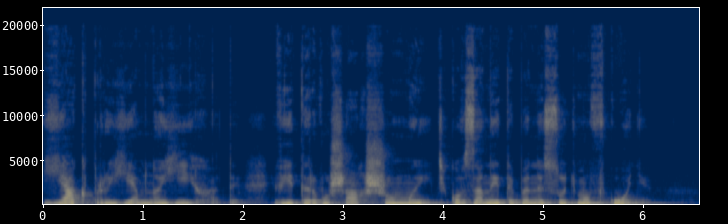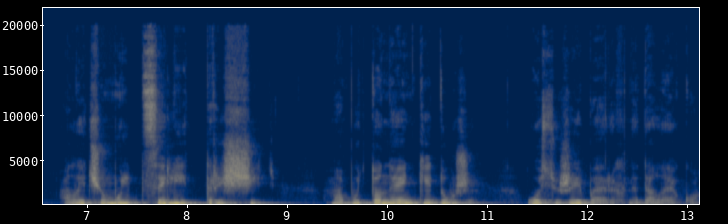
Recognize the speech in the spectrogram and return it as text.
як приємно їхати. Вітер в ушах шумить, ковзани тебе несуть, мов коні. Але чому це лід тріщить? Мабуть, тоненький дуже. Ось уже й берег недалеко.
